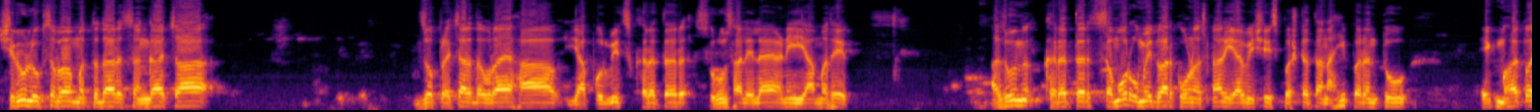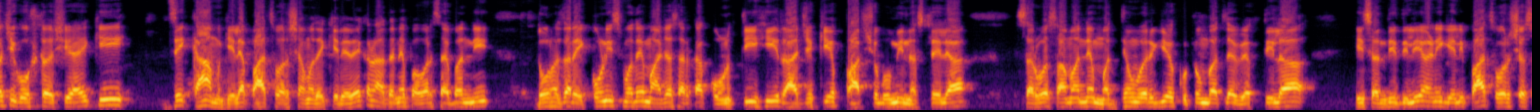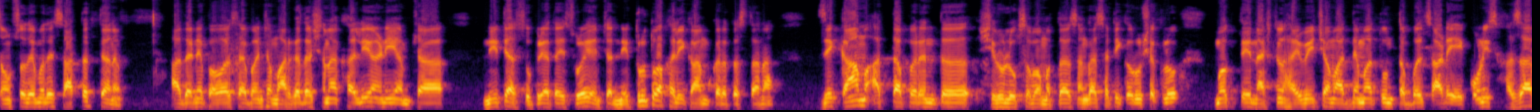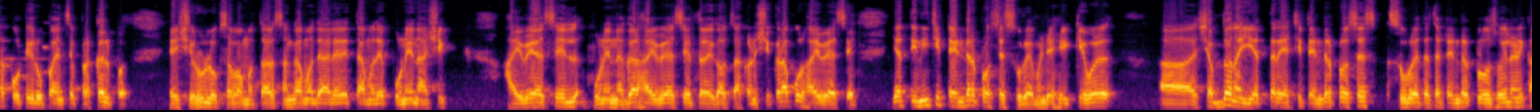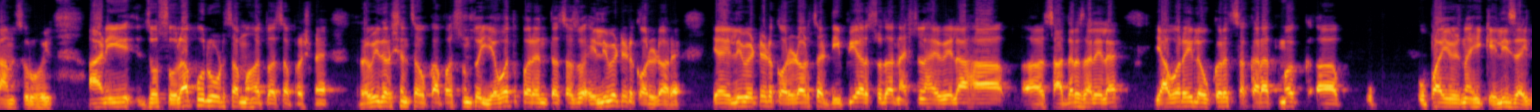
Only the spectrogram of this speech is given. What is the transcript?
शिरू लोकसभा मतदारसंघाचा जो प्रचार दौरा आहे हा यापूर्वीच खरं तर सुरू झालेला आहे आणि यामध्ये अजून खरं तर समोर उमेदवार कोण असणार याविषयी स्पष्टता नाही परंतु एक महत्वाची गोष्ट अशी आहे की जे काम गेल्या पाच वर्षामध्ये केलेलं आहे कारण आदरणीय पवार साहेबांनी दोन हजार एकोणीसमध्ये माझ्यासारखा कोणतीही राजकीय पार्श्वभूमी नसलेल्या सर्वसामान्य मध्यमवर्गीय कुटुंबातल्या व्यक्तीला ही संधी दिली आणि गेली पाच वर्ष संसदेमध्ये सातत्यानं आदरणीय पवार साहेबांच्या मार्गदर्शनाखाली आणि आमच्या नेत्या सुप्रियाताई सुळे यांच्या नेतृत्वाखाली काम करत असताना जे काम आतापर्यंत शिरू लोकसभा मतदारसंघासाठी करू शकलो मग ते नॅशनल हायवेच्या माध्यमातून तब्बल साडे एकोणीस हजार कोटी रुपयांचे प्रकल्प हे शिरू लोकसभा मतदारसंघामध्ये आलेले त्यामध्ये पुणे नाशिक हायवे असेल पुणे नगर हायवे असेल तळेगाव चाकण शिक्रापूर हायवे असेल या तिन्हीची टेंडर प्रोसेस सुरू आहे. म्हणजे हे केवळ शब्द नाही आहेत तर याची टेंडर प्रोसेस सुरू आहे त्याचं टेंडर क्लोज होईल आणि काम सुरू होईल. आणि जो सोलापूर रोडचा महत्त्वाचा प्रश्न आहे रविदर्शन चौकापासून तो यवतपर्यंतचा जो एलिव्हेटेड कॉरिडॉर आहे या एलिव्हेटेड कॉरिडॉरचा डीपीआर सुद्धा नॅशनल हायवेला हा सादर झालेला आहे. यावरही लवकरच सकारात्मक उप- उपाययोजना ही केली जाईल.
